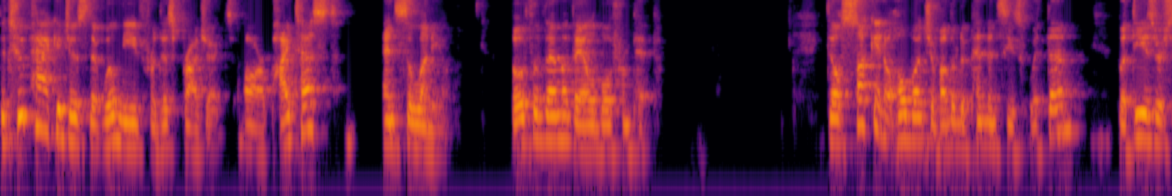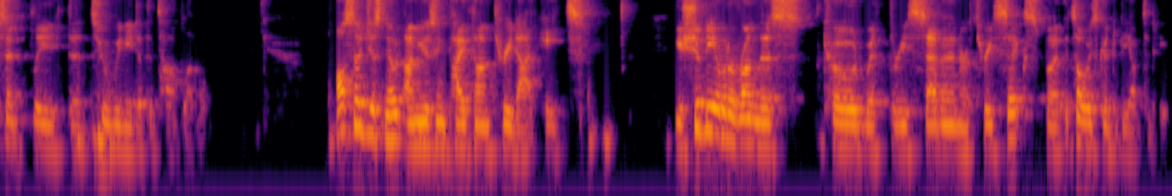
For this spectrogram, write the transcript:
The two packages that we'll need for this project are PyTest and Selenium, both of them available from pip. They'll suck in a whole bunch of other dependencies with them, but these are simply the two we need at the top level. Also, just note I'm using Python 3.8. You should be able to run this code with 3.7 or 3.6, but it's always good to be up to date.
